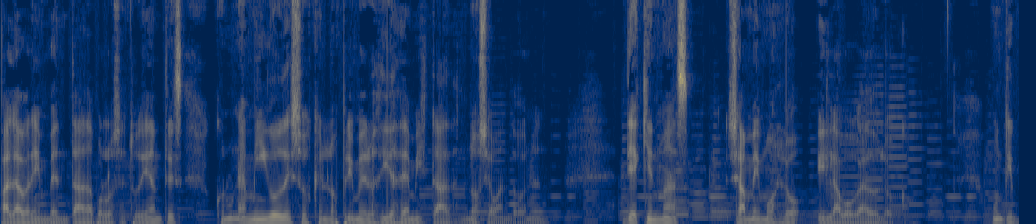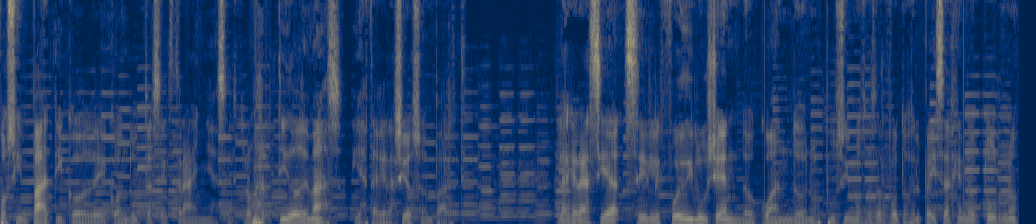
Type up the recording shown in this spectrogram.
palabra inventada por los estudiantes, con un amigo de esos que en los primeros días de amistad no se abandonan. De aquí en más, llamémoslo el abogado loco. Un tipo simpático, de conductas extrañas, extrovertido de más y hasta gracioso en parte. La gracia se le fue diluyendo cuando nos pusimos a hacer fotos del paisaje nocturno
